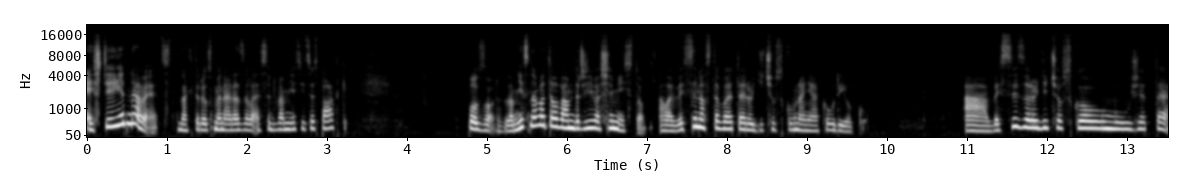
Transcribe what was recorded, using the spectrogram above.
ještě jedna věc, na kterou jsme narazili asi dva měsíce zpátky. Pozor, zaměstnavatel vám drží vaše místo, ale vy si nastavujete rodičovskou na nějakou dílku. A vy si s rodičovskou můžete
